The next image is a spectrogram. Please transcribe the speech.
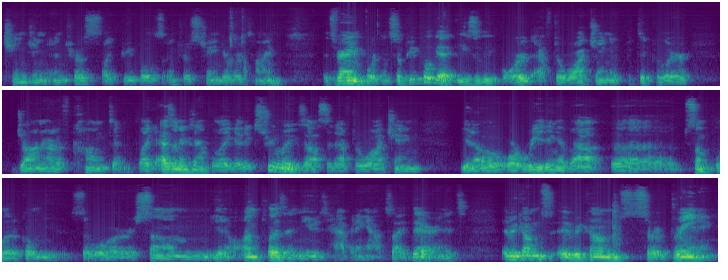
changing interests, like people's interests change over time, it's very important. So people get easily bored after watching a particular genre of content. Like as an example, I get extremely exhausted after watching, you know, or reading about uh, some political news or some, you know, unpleasant news happening outside there, and it's it becomes it becomes sort of draining.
